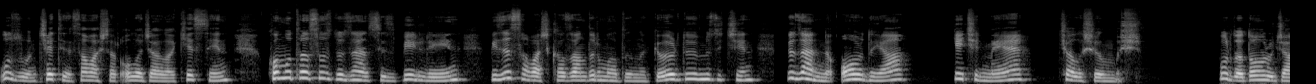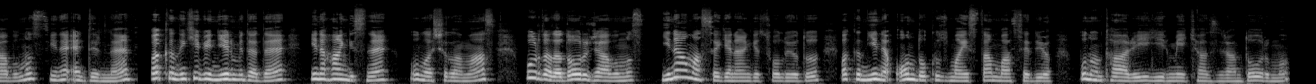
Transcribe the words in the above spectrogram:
uzun çetin savaşlar olacağı da kesin. Komutasız düzensiz birliğin bize savaş kazandırmadığını gördüğümüz için düzenli orduya geçilmeye çalışılmış. Burada doğru cevabımız yine Edirne. Bakın 2020'de de yine hangisine ulaşılamaz. Burada da doğru cevabımız yine Amasya Genelgesi oluyordu. Bakın yine 19 Mayıs'tan bahsediyor. Bunun tarihi 22 Haziran doğru mu?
